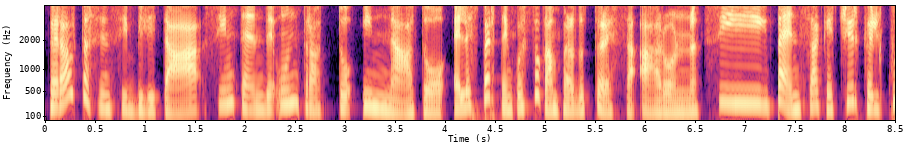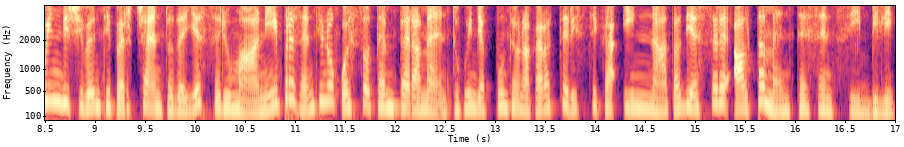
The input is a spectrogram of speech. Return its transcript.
Per alta sensibilità si intende un tratto innato e l'esperta in questo campo è la dottoressa Aaron. Si pensa che circa il 15-20% degli esseri umani presentino questo temperamento, quindi appunto è una caratteristica innata di essere altamente sensibili.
